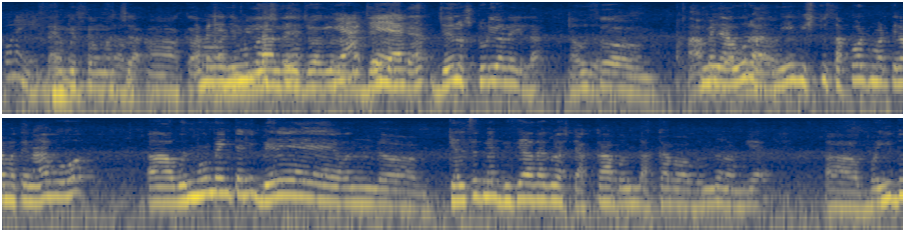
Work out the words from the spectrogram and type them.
ಕೊನೆಗೆ. ಥ್ಯಾಂಕ್ ಯು ಸೋ ಮಚ್ ಆಮೇಲೆ. ನಿಮ್ಗೂ. ನಿಜವಾಗ್ಲೂ ಜೇನು ಸ್ಟುಡಿಯೋನೇ ಇಲ್ಲ ಸೊ ಆಮೇಲೆ ಅವ್ರ ನೀವಿಷ್ಟು ಇಷ್ಟು ಸಪೋರ್ಟ್ ಮಾಡ್ತೀರಾ ಮತ್ತೆ ನಾವು ಒಂದು ಮೂಮೆಂಟಲ್ಲಿ ಮೂಮೆಂಟ್ ಅಲ್ಲಿ ಬೇರೆ ಒಂದು ಕೆಲ್ಸದ ಮೇಲೆ ಬ್ಯುಸಿ ಆದಾಗಲೂ ಅಷ್ಟೇ. ಅಕ್ಕ ಬಂದು ಅಕ್ಕ ಬಾಬ ಬಂದು ನಮಗೆ ಬೈದು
